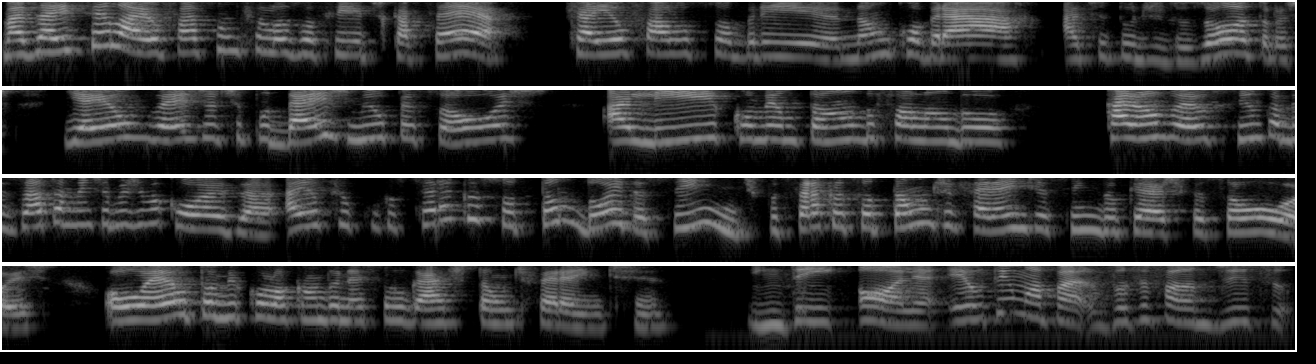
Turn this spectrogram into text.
Mas aí, sei lá, eu faço uma filosofia de café que aí eu falo sobre não cobrar atitudes dos outros, e aí eu vejo, tipo, 10 mil pessoas ali comentando, falando: caramba, eu sinto exatamente a mesma coisa. Aí eu fico: será que eu sou tão doida assim? Tipo, será que eu sou tão diferente assim do que as pessoas? Ou eu tô me colocando nesse lugar de tão diferente? Entendi. Olha, eu tenho uma. Você falando disso,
